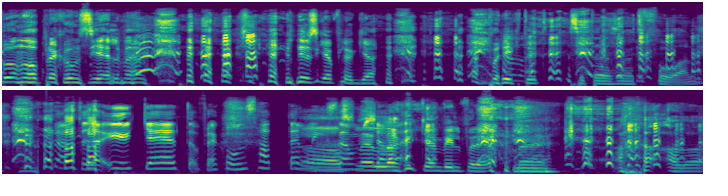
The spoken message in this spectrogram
På med operationshjälmen. nu ska jag plugga. På riktigt. Sitta där som ett fån. Framtida yrket, operationshatten Ja, liksom. snälla kör. skicka en bild på det. Nej. alltså,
